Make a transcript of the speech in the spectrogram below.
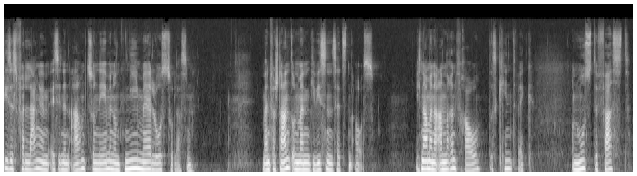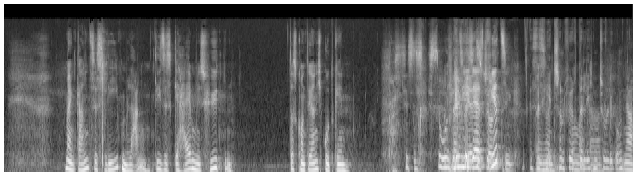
dieses Verlangen, es in den Arm zu nehmen und nie mehr loszulassen. Mein Verstand und mein Gewissen setzten aus. Ich nahm einer anderen Frau das Kind weg und musste fast mein ganzes Leben lang dieses Geheimnis hüten. Das konnte ja nicht gut gehen. Das ist so Ich schlimm. sie ist jetzt erst schon. 40. Es ist jetzt schon fürchterlich, Entschuldigung. Ja,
